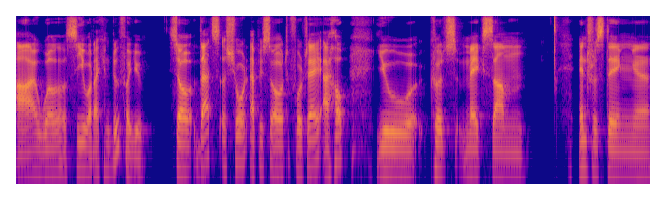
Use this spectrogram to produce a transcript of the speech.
I will see what I can do for you. So that's a short episode for today. I hope you could make some interesting uh,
